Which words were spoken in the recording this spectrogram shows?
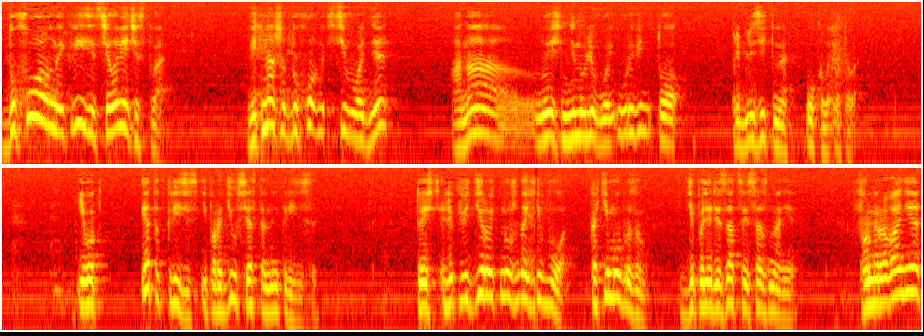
духовный кризис человечества. Ведь наша духовность сегодня, она, ну если не нулевой уровень, то приблизительно около этого. И вот этот кризис и породил все остальные кризисы. То есть ликвидировать нужно его. Каким образом? Деполяризацией сознания. Формирование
